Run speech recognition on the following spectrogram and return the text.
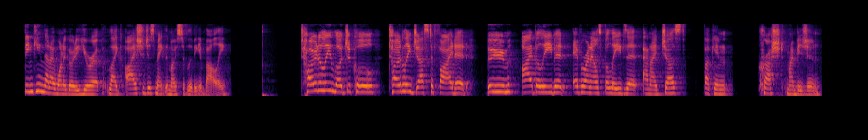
thinking that I want to go to Europe, like I should just make the most of living in Bali. Totally logical, totally justified it. Boom, I believe it, everyone else believes it, and I just fucking crushed my vision.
